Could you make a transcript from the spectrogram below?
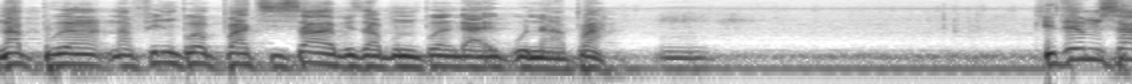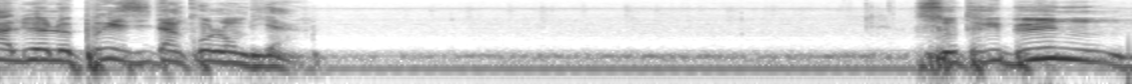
N'a prend n'a fin prend parti ça et puis ça pour nous prendre Gary Koni n'a pas. Qui me saluer le président colombien. Sous tribune,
